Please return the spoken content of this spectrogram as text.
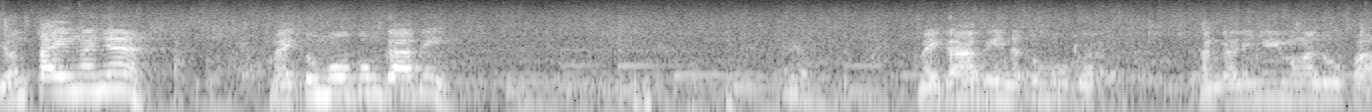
Yung tainga niya, may tumubong gabi. May gabi na tumubo. Tanggalin nyo yung mga lupa.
